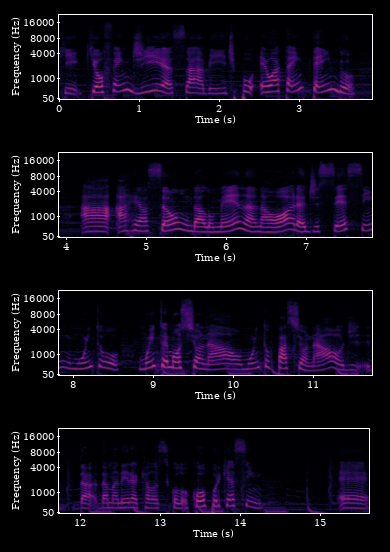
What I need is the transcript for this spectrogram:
que, que ofendia, sabe? E, tipo, eu até entendo a, a reação da Lumena na hora de ser, sim, muito muito emocional, muito passional de, da, da maneira que ela se colocou, porque, assim, É,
